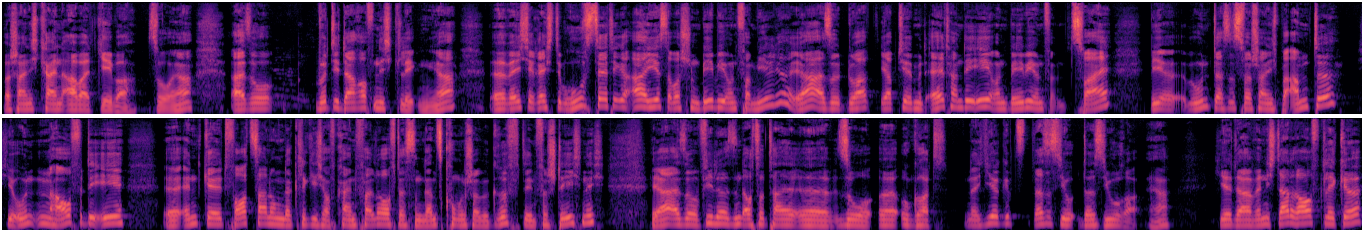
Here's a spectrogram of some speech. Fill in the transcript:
wahrscheinlich kein Arbeitgeber, so, ja. Also wird die darauf nicht klicken, ja? Äh, welche Rechte Berufstätige? Ah, hier ist aber schon Baby und Familie, ja? Also du habt, ihr habt hier mit eltern.de und Baby und zwei und das ist wahrscheinlich Beamte. Hier unten haufe.de äh, Entgelt Fortzahlung, da klicke ich auf keinen Fall drauf, das ist ein ganz komischer Begriff, den verstehe ich nicht. Ja, also viele sind auch total äh, so, äh, oh Gott, na, hier gibt's, das ist, das ist Jura, ja. Hier, da, wenn ich da draufklicke,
